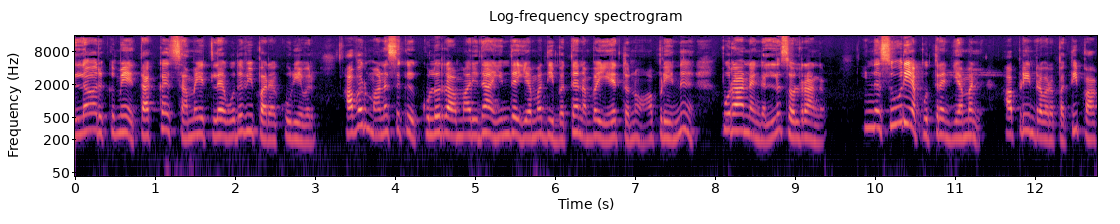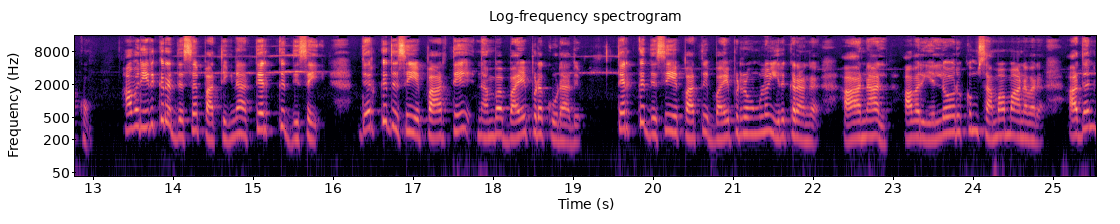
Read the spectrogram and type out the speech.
எல்லாருக்குமே தக்க சமயத்தில் உதவி பெறக்கூடியவர். அவர் மனசுக்கு குளிர்ற மாதிரி தான் இந்த யம தீபத்தை நம்ம ஏற்றணும் அப்படின்னு புராணங்களில் சொல்கிறாங்க இந்த சூரிய புத்திரன் யமன் அப்படின்றவரை பற்றி பார்க்கும். அவர் இருக்கிற திசை பார்த்திங்கன்னா தெற்கு திசை. தெற்கு திசையை பார்த்தே நம்ம பயப்படக்கூடாது. தெற்கு திசையை பார்த்து பயப்படுறவங்களும் இருக்கிறாங்க. ஆனால் அவர் எல்லோருக்கும் சமமானவர். அதன்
